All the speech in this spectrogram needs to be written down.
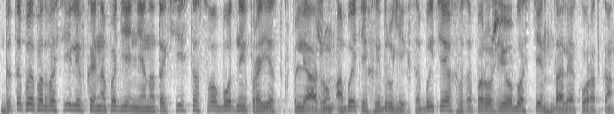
ДТП под Васильевкой, нападение на таксиста, свободный проезд к пляжу. Об этих и других событиях в Запорожьей области далее коротко.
